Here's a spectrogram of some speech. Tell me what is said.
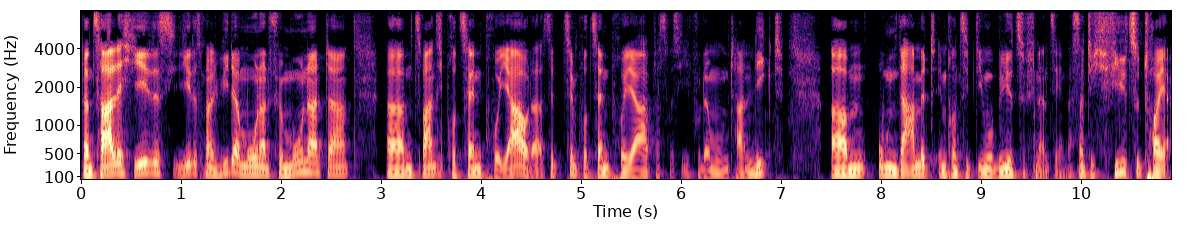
dann zahle ich jedes, jedes Mal wieder Monat für Monat da ähm, 20% pro Jahr oder 17% pro Jahr, was weiß ich, wo der momentan liegt, ähm, um damit im Prinzip die Immobilie zu finanzieren. Das ist natürlich viel zu teuer.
